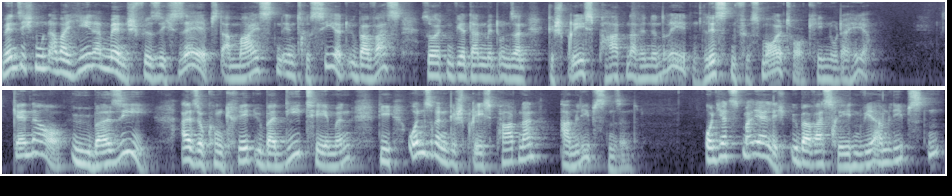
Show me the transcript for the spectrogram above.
Wenn sich nun aber jeder Mensch für sich selbst am meisten interessiert, über was sollten wir dann mit unseren Gesprächspartnerinnen reden? Listen für Smalltalk hin oder her. Genau, über sie. Also konkret über die Themen, die unseren Gesprächspartnern am liebsten sind. Und jetzt mal ehrlich, über was reden wir am liebsten?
